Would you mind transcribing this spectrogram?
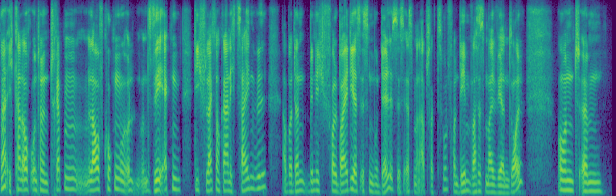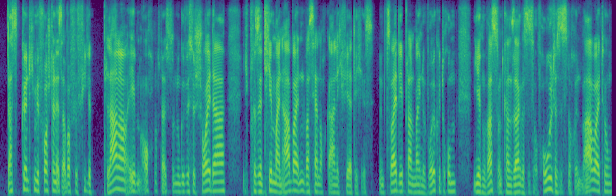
Na, ich kann auch unter einen Treppenlauf gucken und, und sehe Ecken, die ich vielleicht noch gar nicht zeigen will, aber dann bin ich voll bei dir. Es ist ein Modell, es ist erstmal eine Abstraktion von dem, was es mal werden soll. Und ähm, das könnte ich mir vorstellen, ist aber für viele Planer eben auch noch, da ist so eine gewisse Scheu da. Ich präsentiere mein Arbeiten, was ja noch gar nicht fertig ist. Im 2D-Plan mache ich eine Wolke drum, irgendwas und kann sagen, das ist auf Hold, das ist noch in Bearbeitung.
